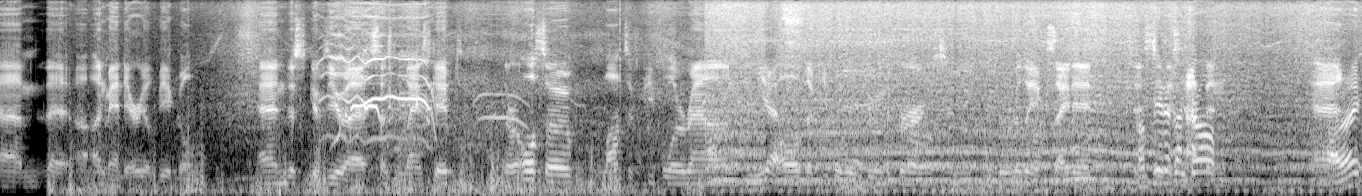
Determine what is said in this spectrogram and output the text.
um, the uh, unmanned aerial vehicle and this gives you a sense of the landscape. There are also lots of people around. Yes. All the people who are doing the burns were really excited to Computer see this control. happen. And, All right.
